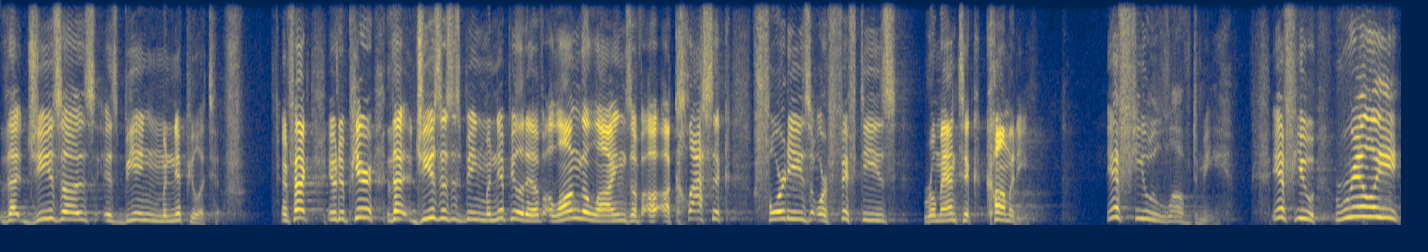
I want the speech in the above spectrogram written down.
that Jesus is being manipulative. In fact, it would appear that Jesus is being manipulative along the lines of a, a classic 40s or 50s romantic comedy. If you loved me, if you really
